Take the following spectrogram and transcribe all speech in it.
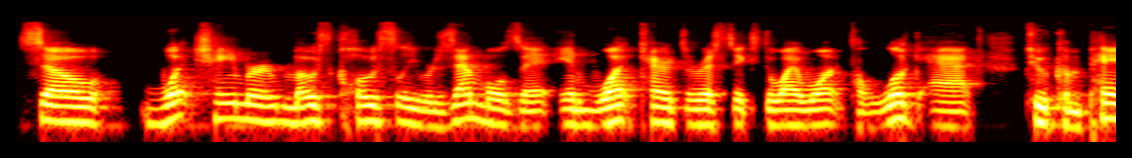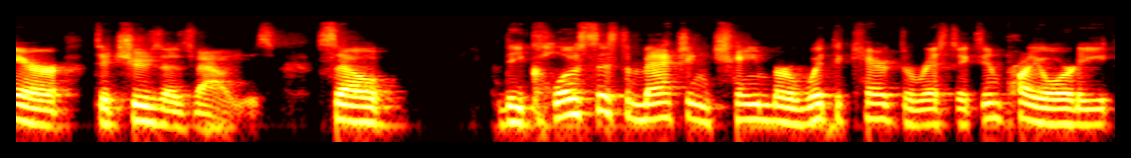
So, what chamber most closely resembles it, and what characteristics do I want to look at to compare to choose those values? So, the closest matching chamber with the characteristics in priority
